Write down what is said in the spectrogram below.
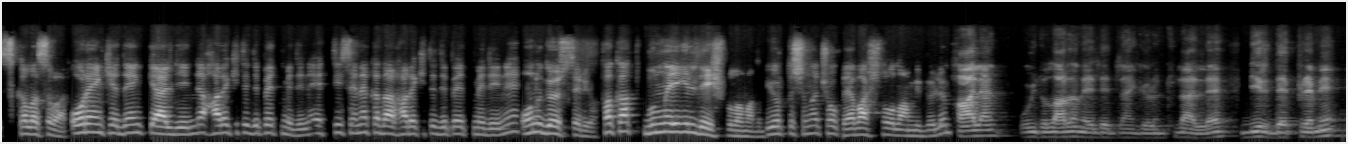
skalası var. O renke denk geldiğinde hareket edip etmediğini, ettiyse ne kadar hareket edip etmediğini onu gösteriyor. Fakat bununla ilgili de iş bulamadım. Yurt dışında çok revaçta olan bir bölüm. Halen uydulardan elde edilen görüntülerle bir depremi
